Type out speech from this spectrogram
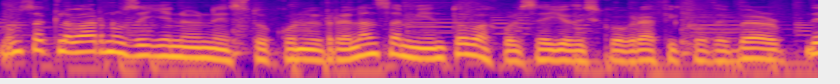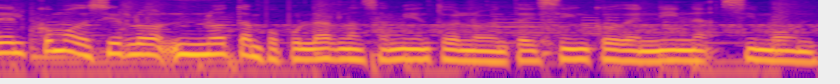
Vamos a clavarnos de lleno en esto con el relanzamiento bajo el sello discográfico de Verb del, como decirlo, no tan popular lanzamiento del 95 de Nina Simone.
